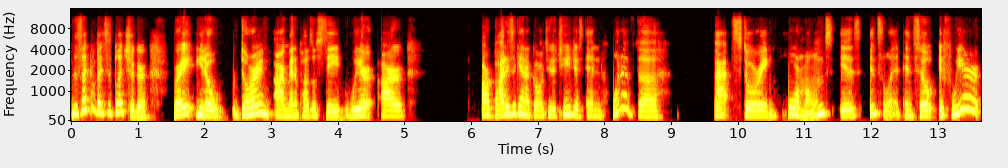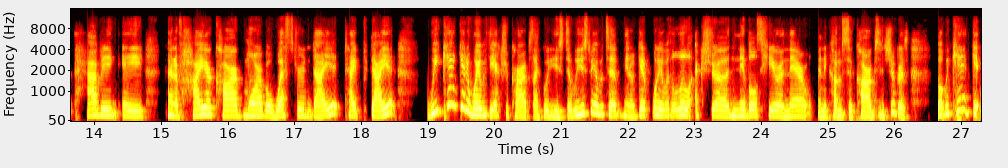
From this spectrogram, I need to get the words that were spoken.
The second place is blood sugar, right? You know, during our menopausal state, we're our our bodies again are going through the changes, and one of the fat storing hormones is insulin. And so, if we are having a kind of higher carb, more of a Western diet type diet, we can't get away with the extra carbs like we used to. We used to be able to, you know, get away with a little extra nibbles here and there when it comes to carbs and sugars, but we can't get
